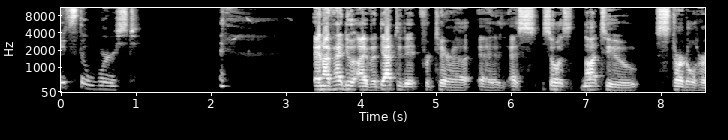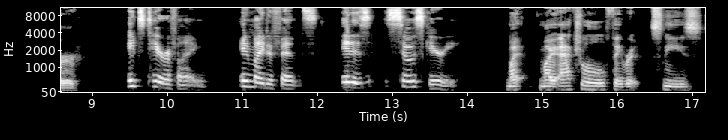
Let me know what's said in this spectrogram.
It's the worst. and i've had to i've adapted it for tara as, as so as not to startle her It's terrifying. In my defense, it is so scary. My my actual favorite sneeze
